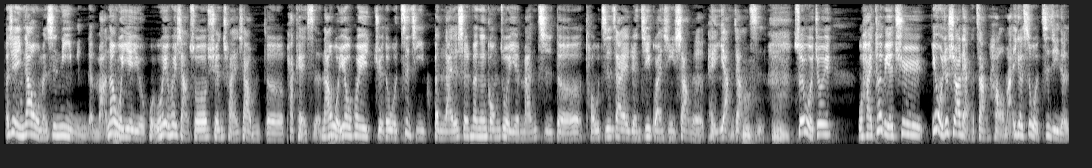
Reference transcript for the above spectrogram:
而且你知道我们是匿名的嘛，那我也有我也会想说宣传一下我们的 podcast，然后我又会觉得我自己本来的身份跟工作也蛮值得投资在人际关系上的培养这样子。嗯，所以我就我还特别去，因为我就需要两个账号嘛，一个是我自己的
